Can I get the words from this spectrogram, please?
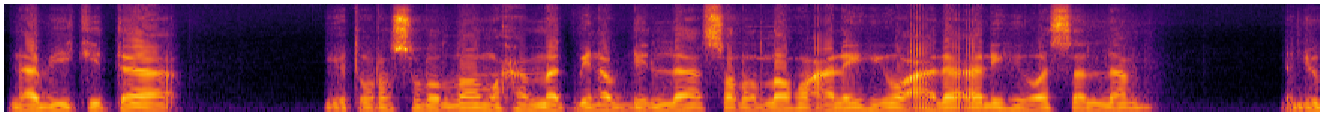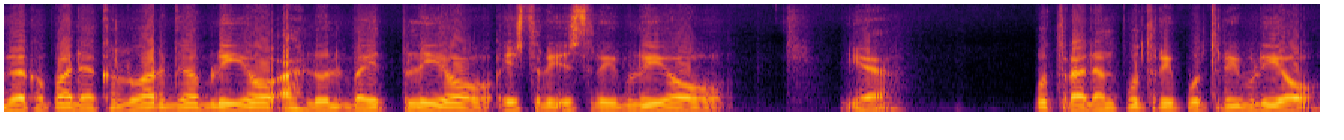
Nabi kita, yaitu Rasulullah Muhammad bin Abdullah sallallahu alaihi wa ala alihi wasallam. Dan juga kepada keluarga beliau, ahlul bait beliau, istri-istri beliau, ya, putra dan putri-putri beliau.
